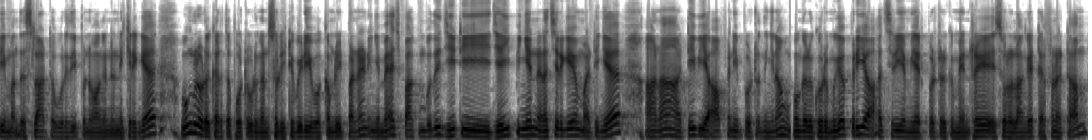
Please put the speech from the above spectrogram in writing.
டீம் அந்த ஸ்லாட்டை உறுதி பண்ணுவாங்கன்னு நினைக்கிறீங்க? உங்களோட கருத்தை போட்டு விடுங்கன்னு சொல்லிட்டு வீடியோவை கம்ப்ளீட் பண்ணேன் நீங்கள் மேட்ச் பார்க்கும்போது ஜிடி ஜெயிப்பீங்கன்னு நினச்சிருக்கவே மாட்டீங்க. ஆனால் டிவியை ஆஃப் பண்ணி போட்டிருந்தீங்கன்னா உங்களுக்கு ஒரு மிகப்பெரிய ஆச்சரியம் ஏற்பட்டிருக்கும் என்றே சொல்லலாங்க டெஃபினட்டாக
